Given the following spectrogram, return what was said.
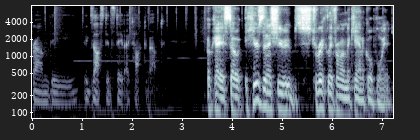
from the exhausted state I talked about. Okay, so here's an issue strictly from a mechanical point.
